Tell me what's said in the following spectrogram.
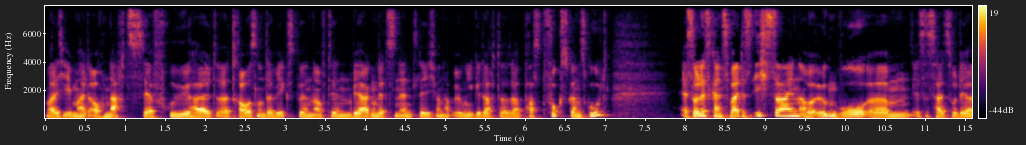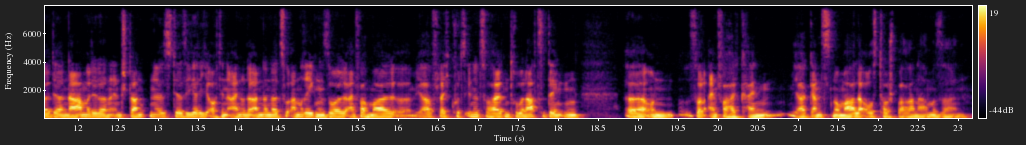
weil ich eben halt auch nachts sehr früh halt äh, draußen unterwegs bin, auf den Bergen letztendlich und habe irgendwie gedacht, da, da passt Fuchs ganz gut. Es soll jetzt kein zweites Ich sein, aber irgendwo ähm, ist es halt so der, der Name, der dann entstanden ist, der sicherlich auch den einen oder anderen dazu anregen soll, einfach mal, äh, ja, vielleicht kurz innezuhalten, drüber nachzudenken, äh, und soll einfach halt kein ja, ganz normaler, austauschbarer Name sein.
